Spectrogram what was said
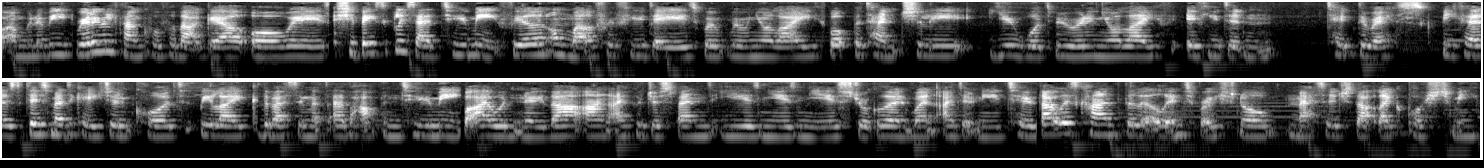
I'm going to be really really thankful for that girl always. She basically said to me feeling unwell for a few days won't ruin your life but potentially you would be ruining your life if you didn't take the risk because this medication could be like the best thing that's ever happened to me but I wouldn't know that and I could just spend years and years and years struggling when I don't need to. That was kind of the little inspirational message that like pushed me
